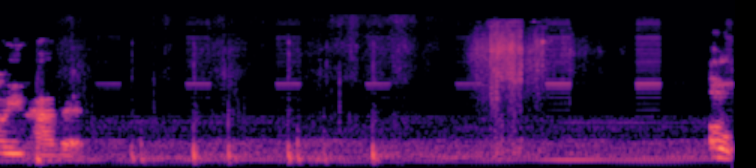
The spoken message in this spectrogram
Oh, you have it. Oh,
